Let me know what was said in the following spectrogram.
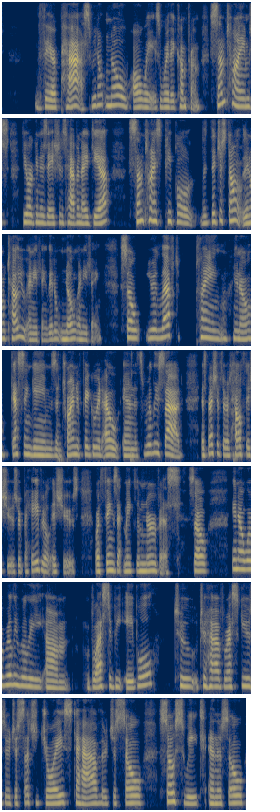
their past. We don't know always where they come from. Sometimes the organizations have an idea. Sometimes people, they just don't. They don't tell you anything. They don't know anything. So you're left playing, you know, guessing games and trying to figure it out. And it's really sad, especially if there's health issues or behavioral issues or things that make them nervous. So, you know, we're really, really um, blessed to be able to to have rescues. They're just such joys to have. They're just so so sweet and they're so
